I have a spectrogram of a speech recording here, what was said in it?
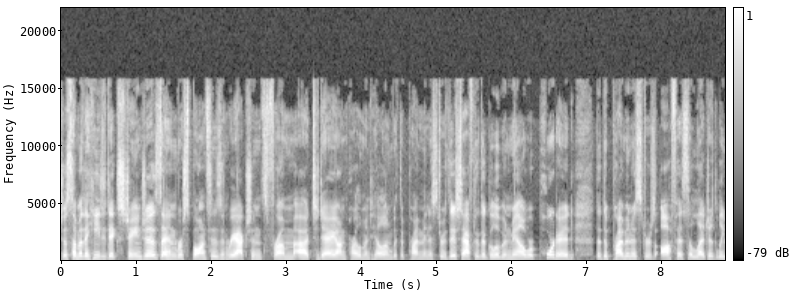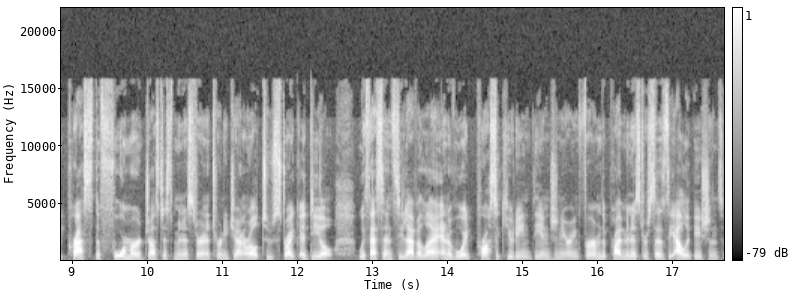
Just some of the heated exchanges and responses and reactions from uh, today on Parliament Hill and with the Prime Minister. This after the Globe and Mail reported that the Prime Minister's office allegedly pressed the former Justice Minister and Attorney General to strike a deal with SNC Lavalin and avoid prosecuting the engineering firm. The Prime Minister says the allegations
